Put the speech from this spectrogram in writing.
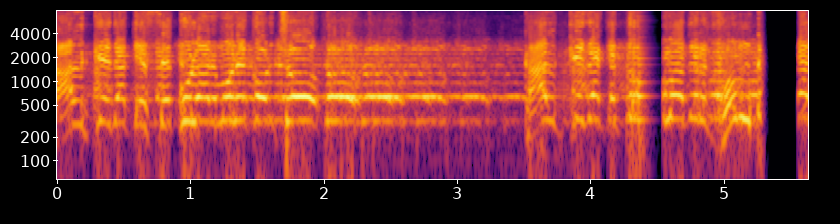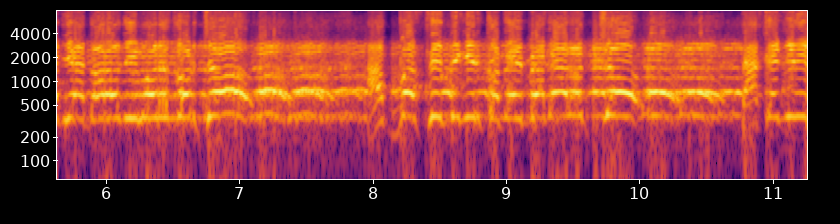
কালকে যাকে সেকুলার মনে করছ, কালকে যাকে তোমাদের ঘুমটা দিয়ে দরদি মনে করছ, আব্বাস সিদ্দিকির কথায় বেজার হচ্ছ, তাকে যদি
